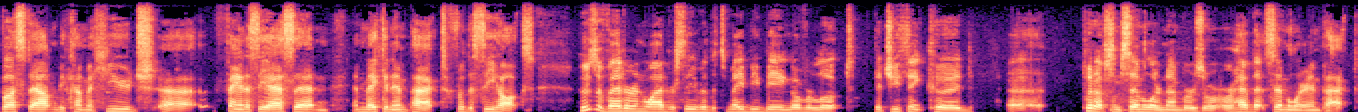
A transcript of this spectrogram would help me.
bust out and become a huge uh, fantasy asset and, and make an impact for the Seahawks. Who's a veteran wide receiver that's maybe being overlooked that you think could uh, put up some similar numbers or, or have that similar impact?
